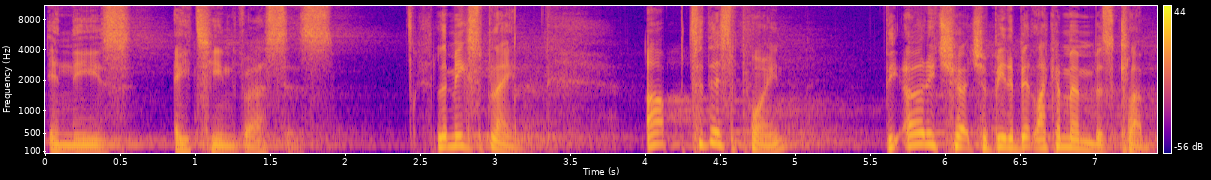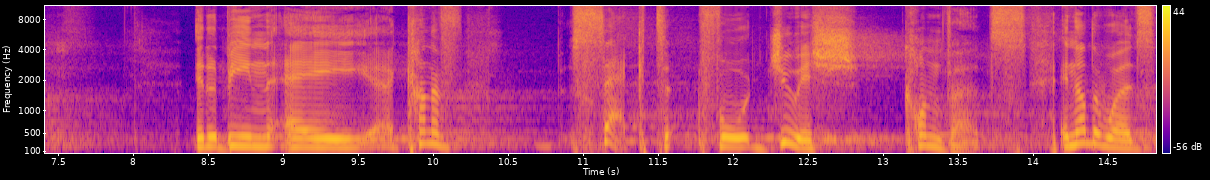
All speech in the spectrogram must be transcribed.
in these 18 verses. Let me explain. Up to this point, the early church had been a bit like a members club. It had been a kind of sect for Jewish converts. In other words,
